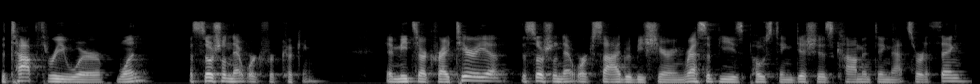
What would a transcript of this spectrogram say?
The top three were one, a social network for cooking. It meets our criteria. The social network side would be sharing recipes, posting dishes, commenting, that sort of thing.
